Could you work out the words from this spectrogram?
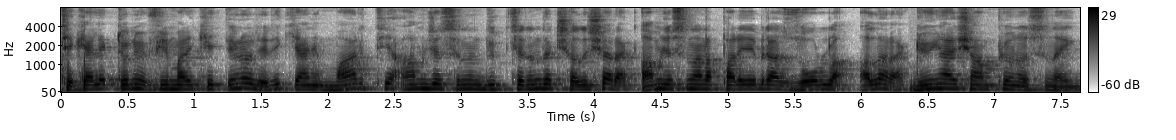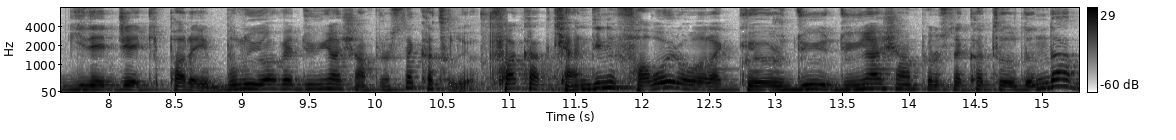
tekerlek dönüyor, film hareketleniyor dedik. Yani Marty amcasının dükkanında çalışarak, amcasından parayı biraz zorla alarak dünya şampiyonasına gidecek parayı buluyor ve dünya şampiyonasına katılıyor. Fakat kendini favori olarak gördüğü dünya şampiyonasına katıldığında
